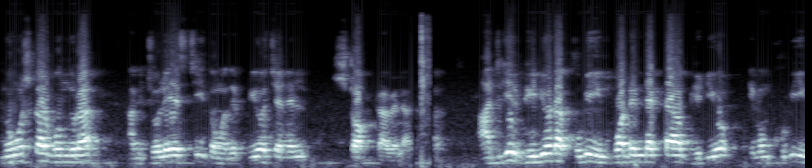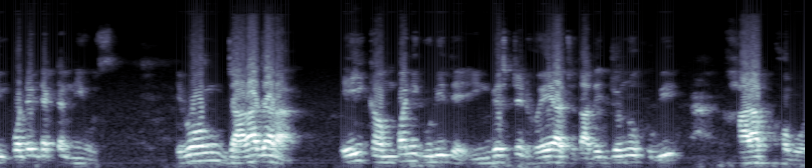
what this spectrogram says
নমস্কার বন্ধুরা, আমি চলে এসেছি তোমাদের প্রিয় চ্যানেল স্টক ট্রাভেলার। আজকের ভিডিওটা খুবই ইম্পর্টেন্ট একটা ভিডিও এবং খুবই ইম্পর্টেন্ট একটা নিউজ এবং যারা যারা এই কোম্পানিগুলিতে ইনভেস্টেড হয়ে আছো, তাদের জন্য খুবই খারাপ খবর।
